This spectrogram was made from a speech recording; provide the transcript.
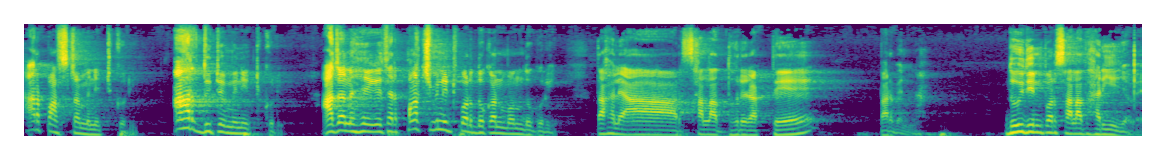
আর পাঁচটা মিনিট করি, আর দুটো মিনিট করি, আজান হয়ে গেছে আর পাঁচ মিনিট পর দোকান বন্ধ করি, তাহলে আর সালাদ ধরে রাখতে পারবেন না। দুই দিন পর সালাদ হারিয়ে যাবে।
